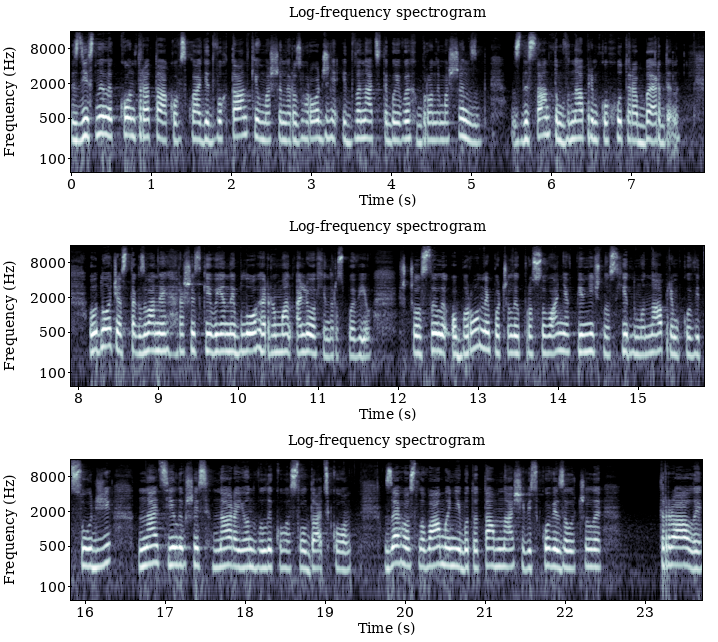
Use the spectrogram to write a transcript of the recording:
здійснили контратаку в складі двох танків, машини розгородження і 12 бойових бронемашин з, десантом в напрямку хутора Берден. Водночас, так званий рашистський воєнний блогер Роман Альохін розповів, що сили оборони почали просування в північно-східному напрямку від суджі, націлившись на район Великого Солдатського. За його словами, нібито там наші військові залучили трали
